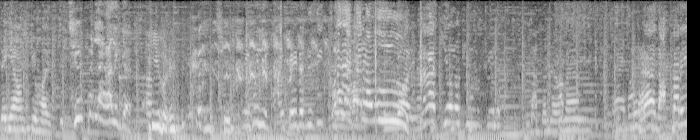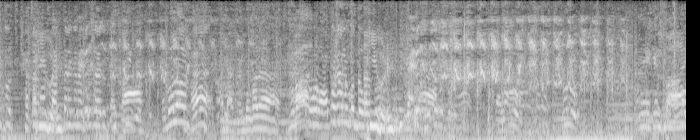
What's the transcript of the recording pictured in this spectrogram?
দেখি এখন কি হয়। ছিপে লাগালি কে? ছিপে বুঝলি কালকে দিছি। ডাক্তার হ্যাঁ? কি হলো কি হলো কি হলো? ডাক্তার দেখাবেন। হ্যাঁ ডাক্তার এই তো খেঁচা ডাক্তার এখানে বসে আছে কি কি হ্যাঁ ডাক্তার দেখাবে হ্যাঁ। অপারেশন করে দেবো কি করে? এখানে যাই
